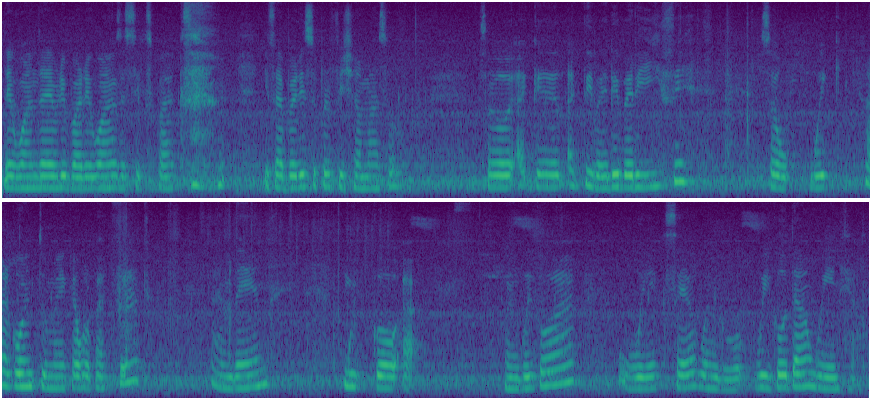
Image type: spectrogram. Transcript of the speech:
the one that everybody wants, the six packs. it's a very superficial muscle. So I get activated very easy. So we are going to make our back flat and then we go up. When we go up, we exhale. When go, we go down, we inhale.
